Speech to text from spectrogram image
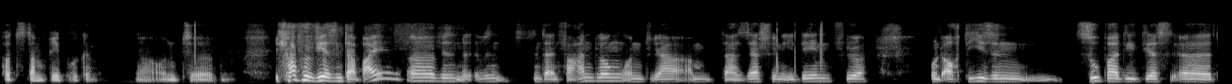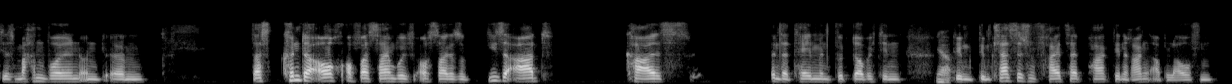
Potsdam-Rehbrücke. Ja, und äh, ich hoffe, wir sind dabei. Äh, wir, sind, wir sind, sind da in Verhandlungen und wir haben da sehr schöne Ideen für. Und auch die sind super, die, die, das, äh, die das machen wollen. Und ähm, das könnte auch, auch was sein, wo ich auch sage, so diese Art Karls Entertainment wird, glaube ich, den, ja. dem, dem klassischen Freizeitpark den Rang ablaufen,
